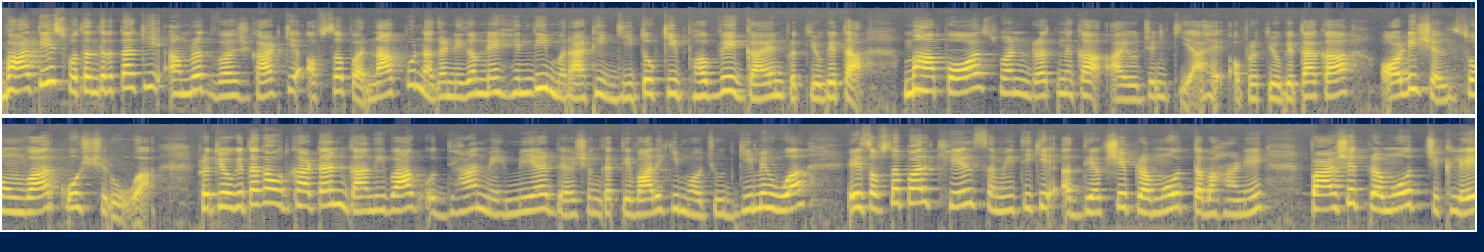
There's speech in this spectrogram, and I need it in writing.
भारतीय स्वतंत्रता की अमृत वर्षगांठ के अवसर पर नागपुर नगर निगम ने हिंदी मराठी गीतों की भव्य गायन प्रतियोगिता महापौर स्वर्ण रत्न का आयोजन किया है और प्रतियोगिता का ऑडिशन सोमवार को शुरू हुआ। प्रतियोगिता का उद्घाटन गांधीबाग उद्यान में मेयर दयाशंकर तिवारी की मौजूदगी में हुआ। इस अवसर पर खेल समिति के अध्यक्ष प्रमोद तबहाने पार्षद प्रमोद चिखले,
